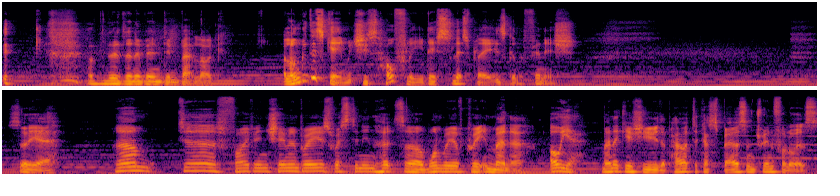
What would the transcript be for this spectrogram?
I've never ending backlog. Along with this game, which is hopefully this Let's Play is going to finish. So yeah, um, uh, 5 in Shaman Braves, resting in huts are one way of creating mana. Oh yeah, mana gives you the power to cast spells and train followers.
